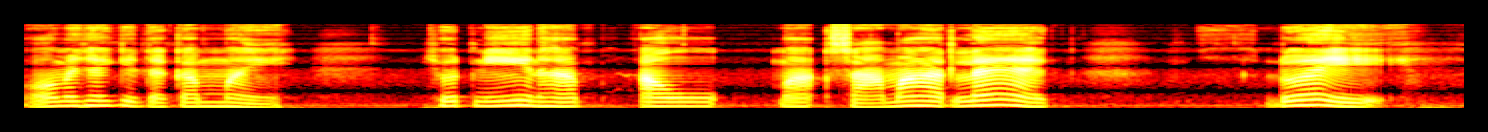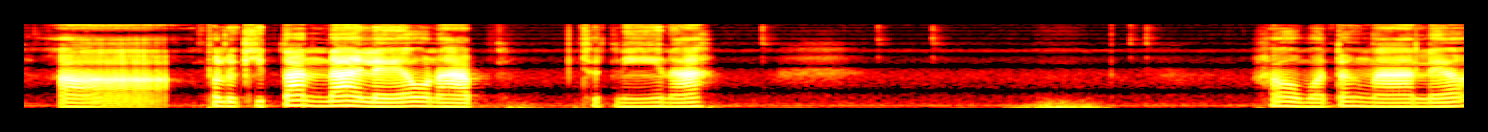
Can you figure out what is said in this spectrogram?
อ๋อไม่ใช่กิจกรรมใหม่ ชุดนี้นะครับ เอามาสามารถแลกด้วยอ่าพลคิตตันได้แล้วนะครับ ชุดนี้นะ เข้ามาตั้งนานแล้ว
